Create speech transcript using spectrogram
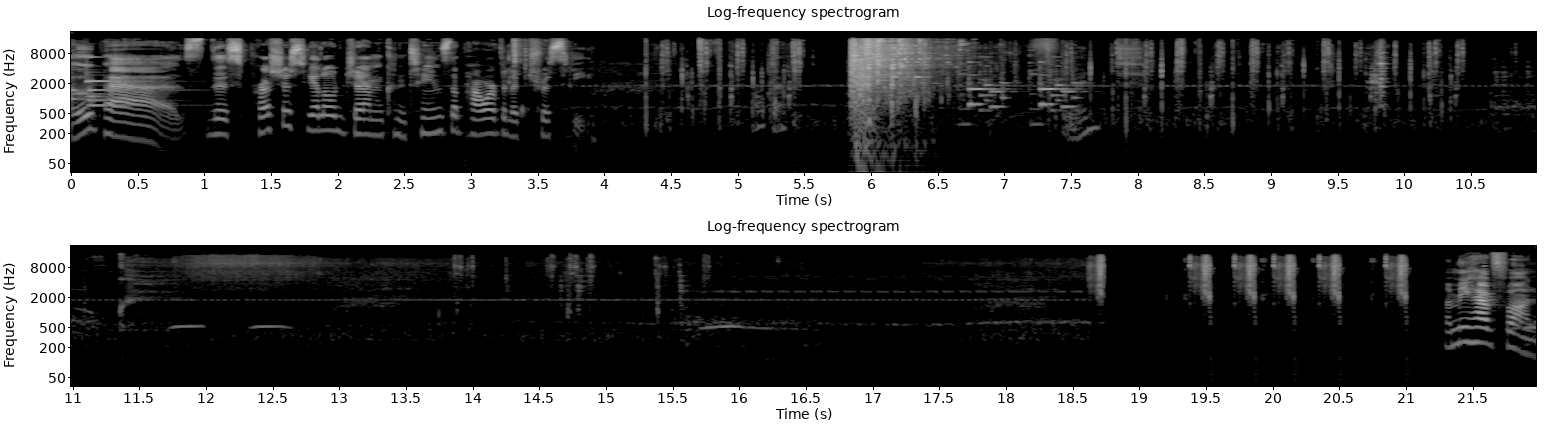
Topaz. This precious yellow gem contains the power of electricity. Okay. Flint. Okay. Let me have fun.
